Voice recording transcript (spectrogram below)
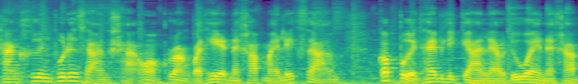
ทางขึ้นผู้โดยสารขาออกระหว่างประเทศนะครับหมายเลข 3 ก็เปิดให้บริการแล้วด้วยนะครับ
